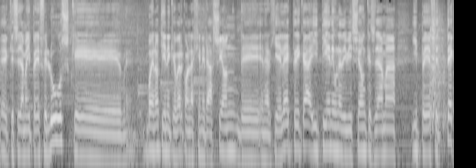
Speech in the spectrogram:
eh, que se llama IPF Luz, que bueno, tiene que ver con la generación de energía eléctrica, y tiene una división que se llama IPF Tech,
